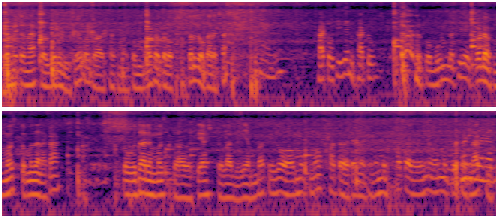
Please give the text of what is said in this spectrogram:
ટમેટા નાખવા જરૂરી છે બસ આ શાકમાં. તો માથા તરફ કરજો તારે કા? ખાટું થઈ જાય ને ખાટું. તો ગુંદા થઈ જાય કડક મસ્ત મજાના કા? તો વધારે મસ્ત આવે ટેસ્ટ લાગે. એમ બાકી જો અમુક ન ખાતા હોય તમે અમુક ખાતા હોય અને અમુક વખત વાર નાખી. જ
